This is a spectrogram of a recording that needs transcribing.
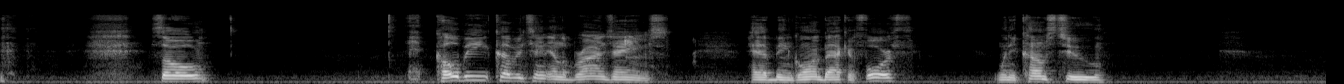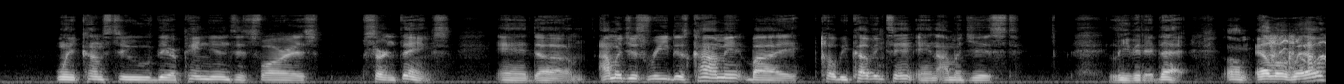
so Colby Covington and LeBron James have been going back and forth when it comes to when it comes to their opinions as far as certain things. And um, I'm gonna just read this comment by Colby Covington, and I'm gonna just leave it at that. Um, LOL.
